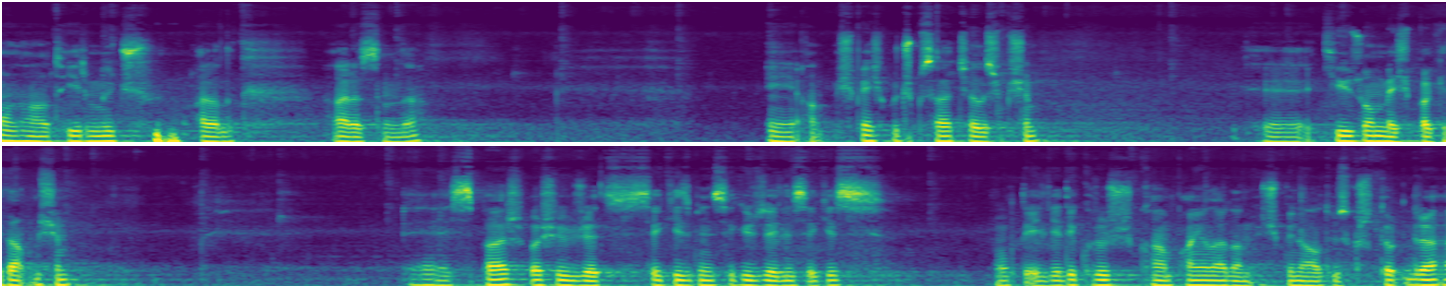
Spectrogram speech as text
16-23 Aralık arasında e, 65,5 saat çalışmışım. E, 215 paket atmışım. E, başı ücret 8858.57 kuruş. Kampanyalardan 3644 lira.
